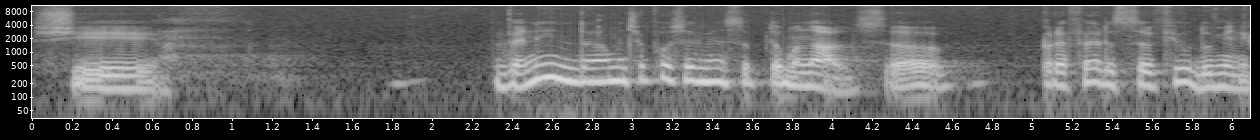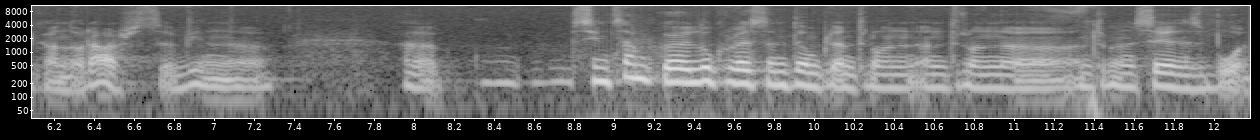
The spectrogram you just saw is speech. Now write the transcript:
Și venind, am început să vin săptămânal, să prefer să fiu duminica în oraș, să vin... Uh, simțeam că lucrurile se întâmplă într-un, într-un, uh, într-un sens bun.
